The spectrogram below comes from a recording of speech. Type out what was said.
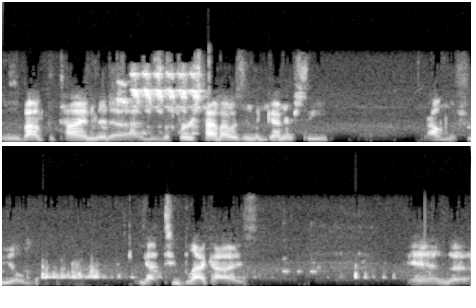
was about the time that uh, it was the first time I was in the gunner seat out in the field. I got two black eyes and uh,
